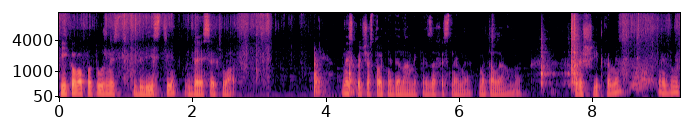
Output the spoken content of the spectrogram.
пікова потужність 210 Вт. Низькочастотні динаміки з захисними металевими решітками йдуть.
